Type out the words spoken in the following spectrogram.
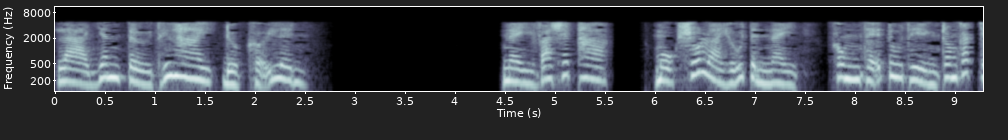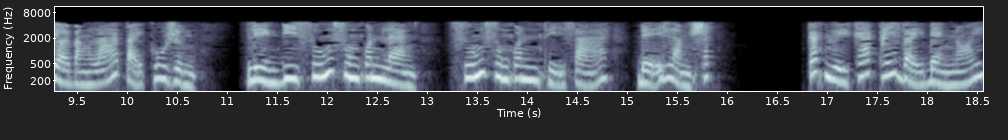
là danh từ thứ hai được khởi lên. Này Vasetha, một số loài hữu tình này không thể tu thiền trong các chòi bằng lá tại khu rừng, liền đi xuống xung quanh làng, xuống xung quanh thị xã để làm sách. Các người khác thấy vậy bèn nói,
